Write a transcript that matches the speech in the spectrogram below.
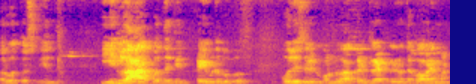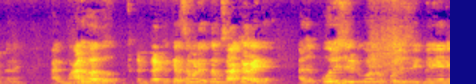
ಅರವತ್ತು ವರ್ಷದ ಹಿಂದೆ. ಈಗಲೂ ಆ ಪದ್ಧತಿ ಕೈ ಬಿಡಬೇಕು. ಪೊಲೀಸರು ಇಟ್ಕೊಂಡು ಆ ಕಾಂಟ್ರಾಕ್ಟರ್ನ ದಬಾವಣೆ ಮಾಡ್ತಾನೆ ಹಾಗೆ ಮಾಡಬಾರ್ದು. ಕಂಟ್ರಾಕ್ಟರ್ ಕೆಲಸ ಮಾಡೋದಕ್ಕೆ ನಮ್ಮ ಸಹಕಾರ ಇದೆ. ಆದರೆ ಪೊಲೀಸರು ಇಟ್ಕೊಂಡು ಪೊಲೀಸರಿಗೆ ಬಿರಿಯಾನಿ,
